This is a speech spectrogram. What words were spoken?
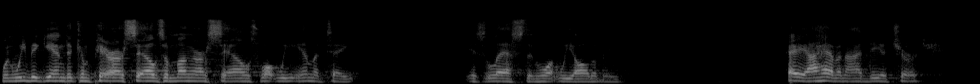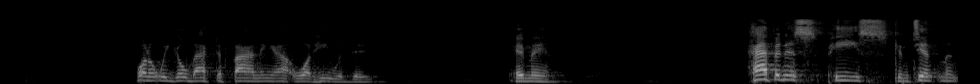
when we begin to compare ourselves among ourselves. What we imitate is less than what we ought to be. Hey, I have an idea, church. Why don't we go back to finding out what he would do? Amen. Happiness, peace, contentment,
